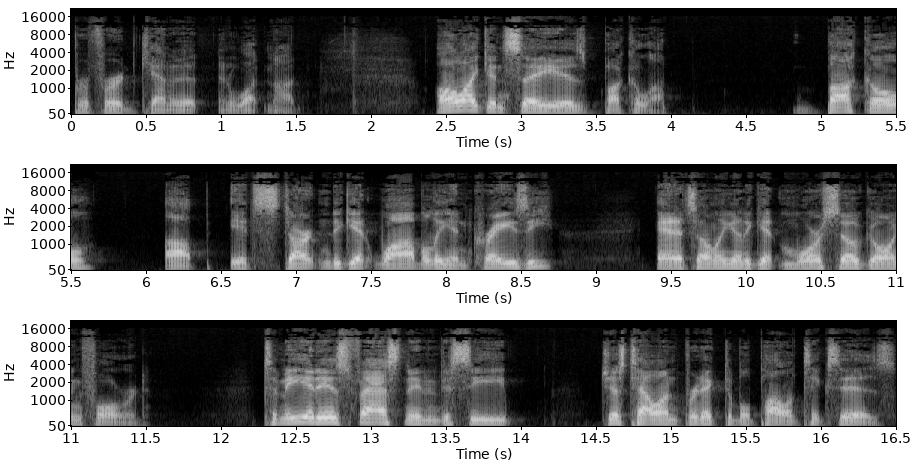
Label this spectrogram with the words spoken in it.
preferred candidate and whatnot. All I can say is buckle up. Buckle up. It's starting to get wobbly and crazy and it's only going to get more so going forward. To me, it is fascinating to see just how unpredictable politics is.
